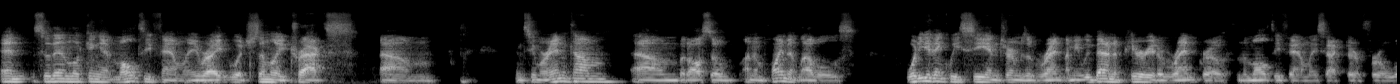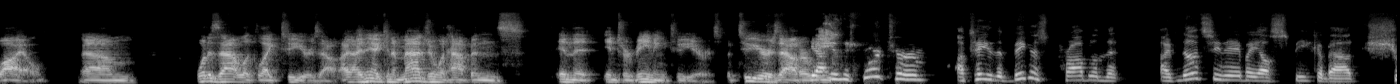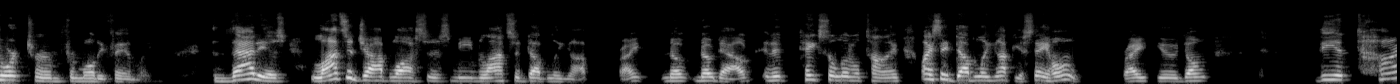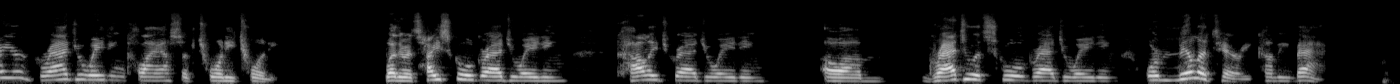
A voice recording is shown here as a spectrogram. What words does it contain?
And so then looking at multifamily, right, which similarly tracks um, consumer income, um, but also unemployment levels. What do you think we see in terms of rent? I mean, we've been in a period of rent growth in the multifamily sector for a while. Um, what does that look like two years out? I, I, think I can imagine what happens in the intervening two years, but two years out, are yeah, we? in the short term, I'll tell you the biggest problem that I've not seen anybody else speak about short term for multifamily. And that is, lots of job losses mean lots of doubling up, right? No, no doubt, and it takes a little time. When I say doubling up, you stay home, right? You don't. The entire graduating class of 2020, whether it's high school graduating, college graduating, um, graduate school graduating, or military coming back.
